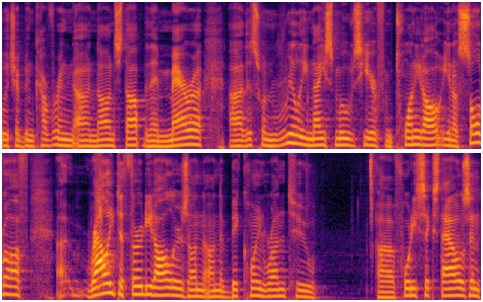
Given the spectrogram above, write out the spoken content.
which I've been covering nonstop, and then Mara. this one really nice moves here from $20. You know, sold off, rallied to $30 on on the Bitcoin run to uh, 46,000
